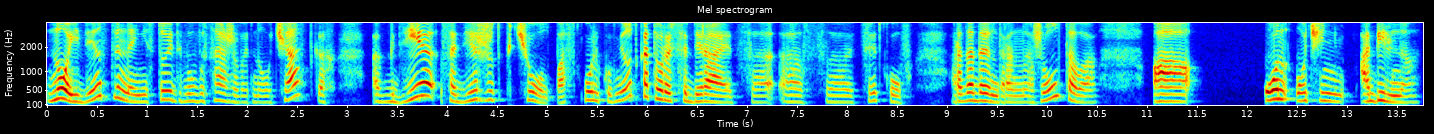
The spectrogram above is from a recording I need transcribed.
но единственное, не стоит его высаживать на участках, где содержит пчел, поскольку мед, который собирается э, с цветков рододендрона желтого, э, он очень обильно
